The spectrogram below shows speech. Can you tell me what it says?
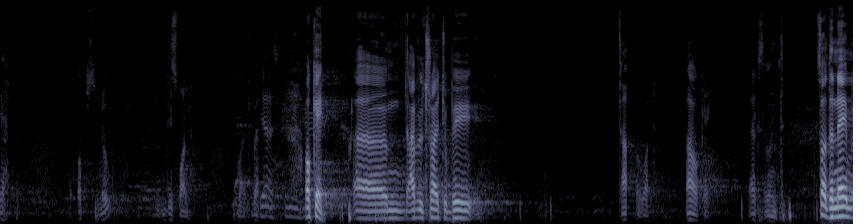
yeah. Oops, no, this one. Much better. Yes. okay, um, I will try to be. Ah, what? Ah, okay, excellent. So the name,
